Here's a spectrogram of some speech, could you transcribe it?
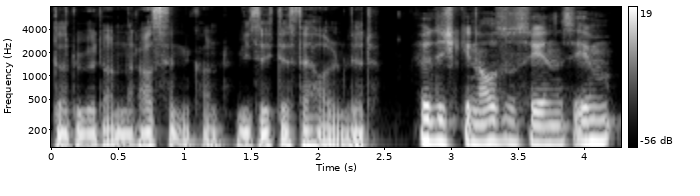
darüber dann rausfinden kann, wie sich das verhalten wird. Würde ich genauso sehen. Ist eben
